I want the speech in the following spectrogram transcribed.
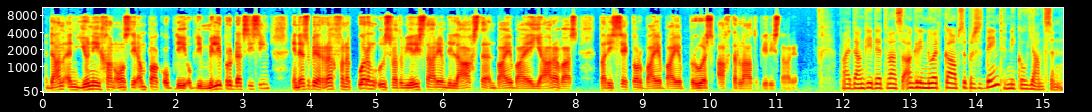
Dan in Junie gaan ons die impak op die op die mielieproduksie sien en dis op die rug van 'n koringoes wat op hierdie stadium die laagste in baie baie jare was wat die sektor baie baie broos agterlaat op hierdie stadium. Baie dankie, dit was Agri Noord-Kaap se president Nicol Jansen.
